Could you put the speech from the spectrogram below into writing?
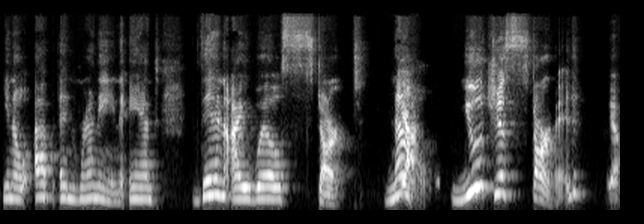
you know, up and running and then I will start. No. Yeah. You just started. Yeah.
